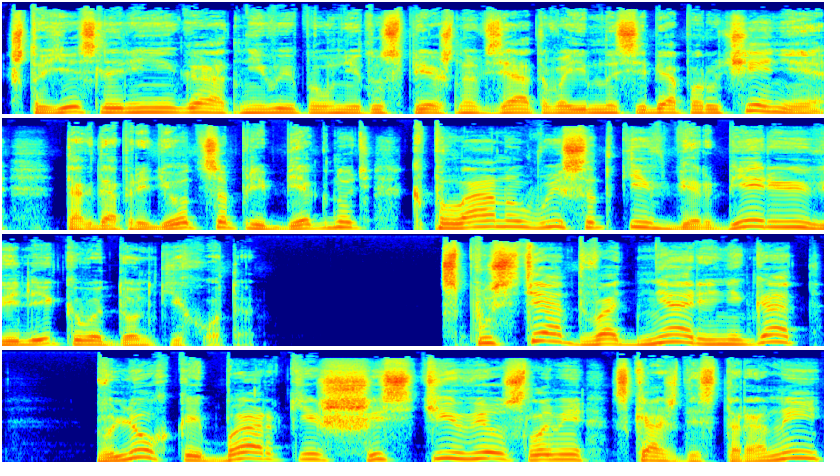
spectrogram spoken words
что если ренегат не выполнит успешно взятого им на себя поручения, тогда придется прибегнуть к плану высадки в Берберию великого Дон Кихота. Спустя два дня ренегат в легкой барке с шестью веслами с каждой стороны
